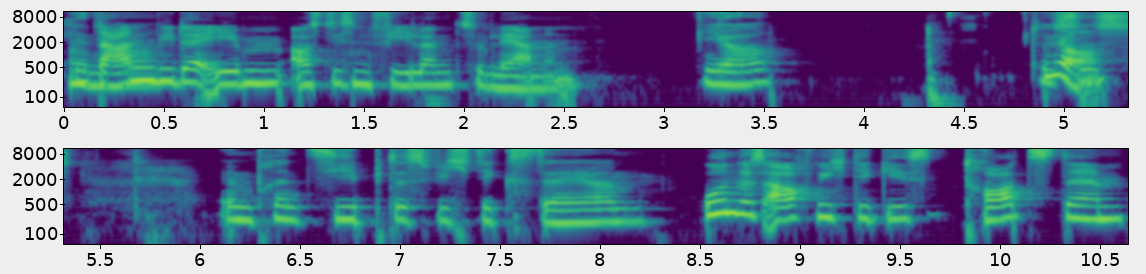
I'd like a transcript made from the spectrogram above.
und genau. dann wieder eben aus diesen Fehlern zu lernen. Ja. Das ja. ist im Prinzip das Wichtigste, ja. Und was auch wichtig ist, trotzdem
